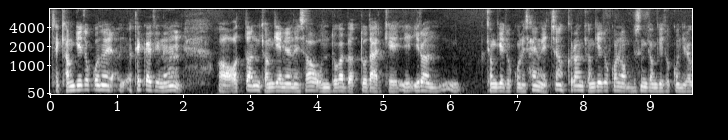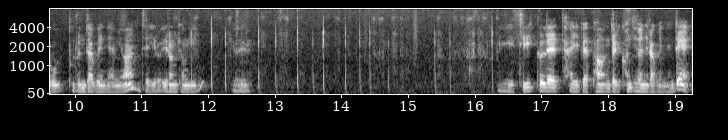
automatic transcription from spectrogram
자, 경계 조건을 여태까지는 어, 떤 경계면에서 온도가 몇 도다 이렇게 이- 이런 경계 조건을 사용했죠. 그런 경계 조건을 무슨 경계 조건이라고 부른다고 했냐면 이제 이런, 이런 경계를 이 디리클렛 타입의 바운더리 컨디션이라고 했는데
